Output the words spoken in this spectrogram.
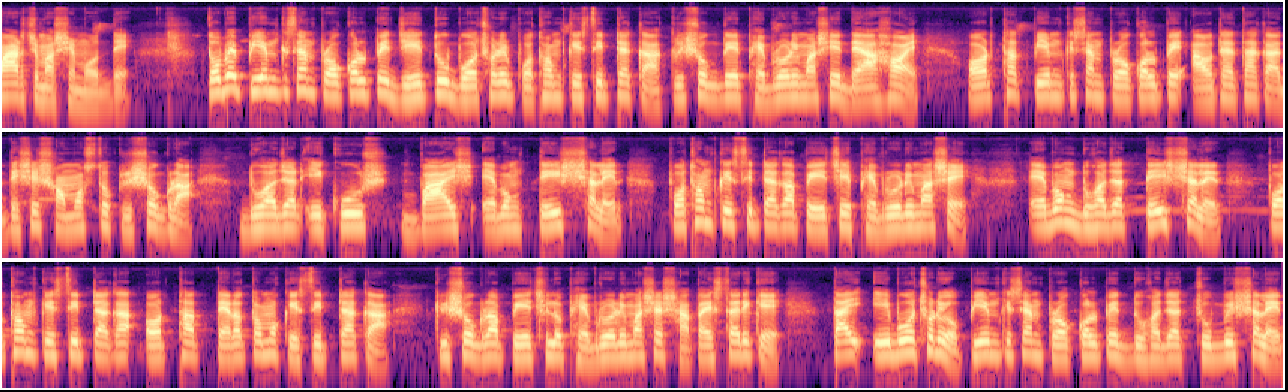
মার্চ মাসের মধ্যে। তবে পিএম কিষাণ প্রকল্পে যেহেতু বছরের প্রথম কিস্তির টাকা কৃষকদের ফেব্রুয়ারি মাসে দেওয়া হয়, অর্থাৎ পিএম কিষাণ প্রকল্পে আওতায় থাকা দেশের সমস্ত কৃষকরা দু হাজার একুশ, বাইশ এবং তেইশ সালের প্রথম কিস্তির টাকা পেয়েছে ফেব্রুয়ারি মাসে এবং দু হাজার তেইশ সালের প্রথম কিস্তির টাকা, অর্থাৎ তেরোতম কিস্তির টাকা কৃষকরা পেয়েছিল ফেব্রুয়ারি মাসের সাতাইশ তারিখে। তাই এবছরেও পিএম কিষাণ প্রকল্পের দু হাজার চব্বিশ সালের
